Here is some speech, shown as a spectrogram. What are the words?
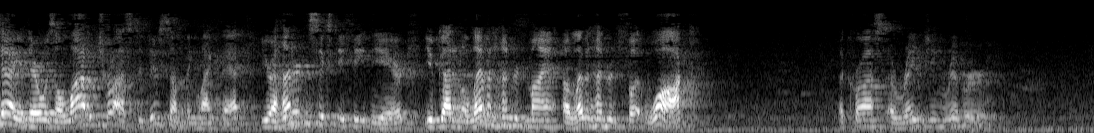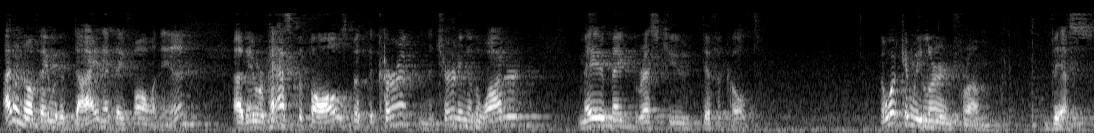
tell you, there was a lot of trust to do something like that. You're 160 feet in the air, you've got an 1100 mile, 1100 foot walk across a raging river. I don't know if they would have died had they fallen in. Uh, they were past the falls, but the current and the churning of the water may have made rescue difficult. But what can we learn from this?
